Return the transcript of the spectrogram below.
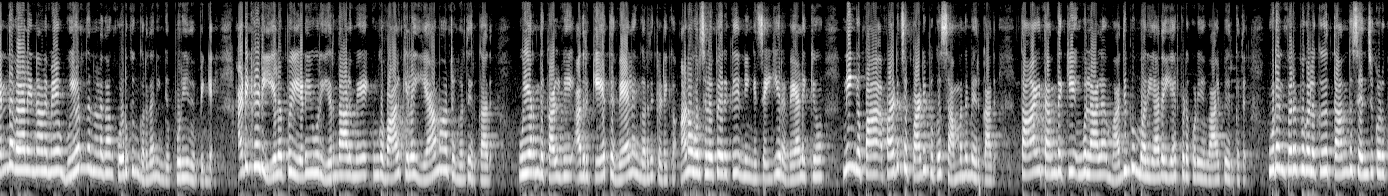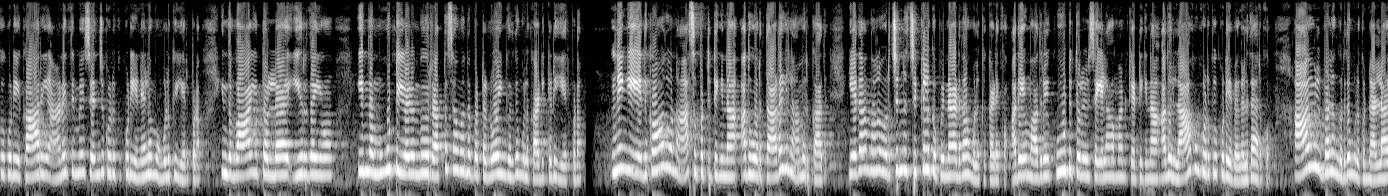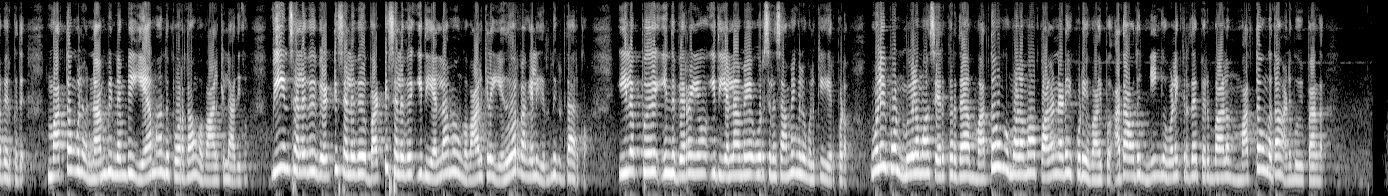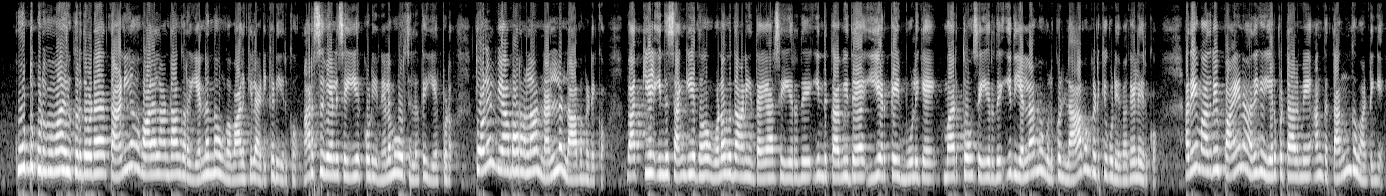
எந்த வேலைனாலுமே உயர்ந்த நிலை தான் கொடுக்குங்கிறத நீங்கள் புரிய வைப்பீங்க. அடிக்கடி இழப்பு இடையூறு இருந்தாலுமே உங்கள் வாழ்க்கையில் ஏமாற்றங்கிறது இருக்காது. உயர்ந்த கல்வி அதற்கு ஏற்ற வேலைங்கிறது கிடைக்கும். ஆனால் ஒரு சில பேருக்கு நீங்கள் செய்கிற வேலைக்கும் நீங்கள் பா படித்த படிப்புக்கும் சம்மந்தமே இருக்காது. தாய் தந்தைக்கு உங்களால் மதிப்பு மரியாதை ஏற்படக்கூடிய வாய்ப்பு இருக்குது. உடன் பிறப்புகளுக்கு தந்தை செஞ்சு கொடுக்கக்கூடிய காரியம் அனைத்துமே செஞ்சு கொடுக்கக்கூடிய நிலம் உங்களுக்கு ஏற்படும். இந்த வாயு தொல்லை இருதயம் இந்த மூட்டு எலும்பு ரத்த சம்மந்தப்பட்ட நோய்ங்கிறது உங்களுக்கு அடிக்கடி ஏற்படும். நீங்கள் எதுக்காவது ஒன்று ஆசைப்பட்டுட்டீங்கன்னா அது ஒரு தடை இல்லாமல் இருக்காது. எதாக இருந்தாலும் ஒரு சின்ன சிக்கலுக்கு பின்னாடி தான் உங்களுக்கு கிடைக்கும். அதே மாதிரி கூட்டு தொழில் செய்யலாமான்னு கேட்டிங்கன்னா அது லாபம் கொடுக்கக்கூடிய வகையில் தான் இருக்கும். ஆயுள் பலங்கிறது உங்களுக்கு நல்லாவே இருக்குது. மற்றவங்கள நம்பி நம்பி ஏமாந்து போகிறதா உங்கள் வாழ்க்கையில் அதிகம். வீண் செலவு வெட்டி செலவு வட்டி செலவு இது எல்லாமே உங்கள் வாழ்க்கையில் ஏதோ ஒரு வகையில் இருந்துக்கிட்டு தான் இருக்கும். இழப்பு இந்த விரயம் இது எல்லாமே ஒரு சில சமயங்கள் உங்களுக்கு ஏற்படும். உழைப்போன் மூலமாக சேர்க்கிறத மற்றவங்க மூலமாக பலனடையக்கூடிய வாய்ப்பு அதாவது நீங்கள் உழைக்கிறத பெரும்பாலும் மற்றவங்க தான் அனுபவிப்பாங்க. கூட்டு குடும்பமாக இருக்கிறத விட தனியாக வாழலாண்டாங்கிற எண்ணம் தான் உங்கள் வாழ்க்கையில் அடிக்கடி இருக்கும். அரசு வேலை செய்யக்கூடிய நிலைமை ஒரு சிலருக்கு ஏற்படும். தொழில் வியாபாரம்லாம் நல்ல லாபம் கிடைக்கும். வக்கீல் இந்த சங்கீதம் உணவு தானியம் தயார் செய்கிறது இந்த கவிதை இயற்கை மூலிகை மருத்துவம் செய்கிறது இது எல்லாமே உங்களுக்கு லாபம் கிடைக்கக்கூடிய வகையில் இருக்கும். அதே மாதிரி பயணம் அதிகம் ஏற்பட்டாலுமே அங்கே தங்க மாட்டீங்க.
